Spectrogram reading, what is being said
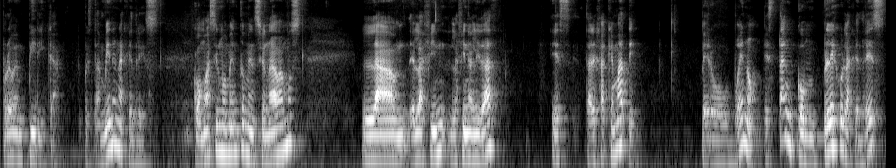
prueba empírica. Pues también en ajedrez. Como hace un momento mencionábamos, la, la, fin- la finalidad es dar el jaque mate. Pero bueno, es tan complejo el ajedrez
